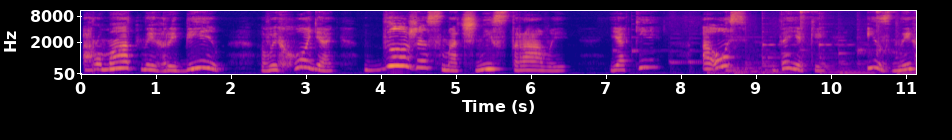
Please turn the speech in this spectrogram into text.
ароматних грибів виходять дуже смачні страви, які, а ось деякі із них.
